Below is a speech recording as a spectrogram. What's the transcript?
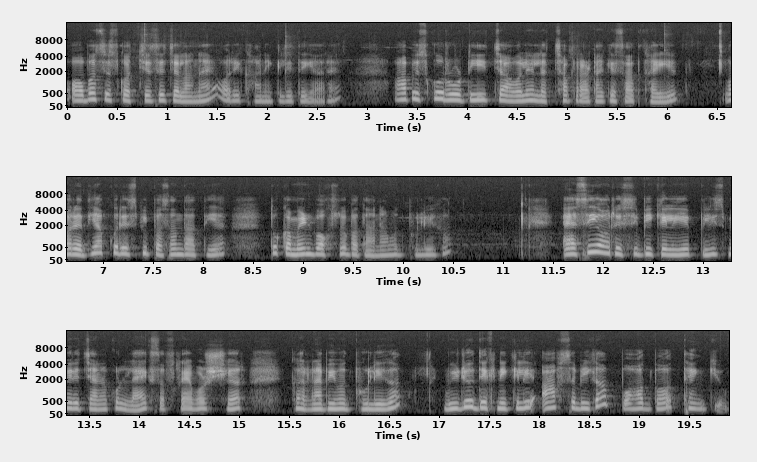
और बस इसको अच्छे से चलाना है और ये खाने के लिए तैयार है। आप इसको रोटी, चावल या लच्छा पराठा के साथ खाइए। और यदि आपको रेसिपी पसंद आती है तो कमेंट बॉक्स में बताना मत भूलिएगा। ऐसी और रेसिपी के लिए प्लीज़ मेरे चैनल को लाइक सब्सक्राइब और शेयर करना भी मत भूलिएगा। वीडियो देखने के लिए आप सभी का बहुत बहुत थैंक यू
